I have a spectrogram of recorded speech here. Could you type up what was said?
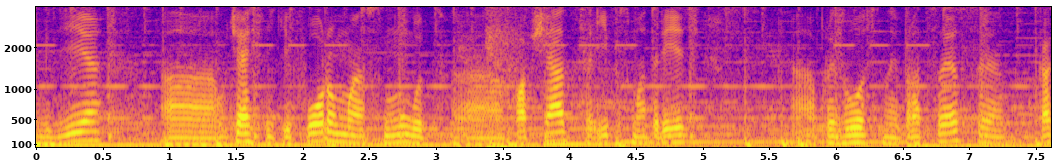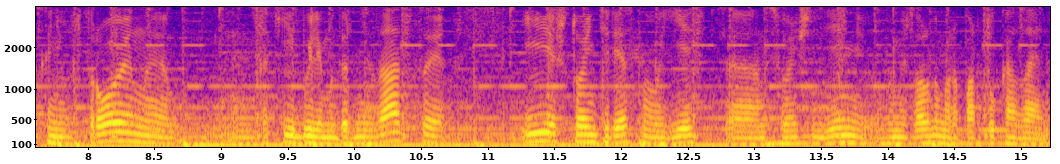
где участники форума смогут э, пообщаться и посмотреть э, производственные процессы, как они устроены, какие были модернизации и что интересного есть э, на сегодняшний день в Международном аэропорту Казани.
